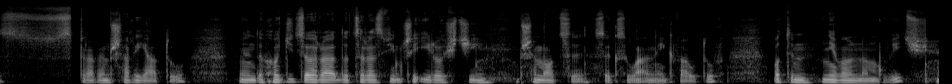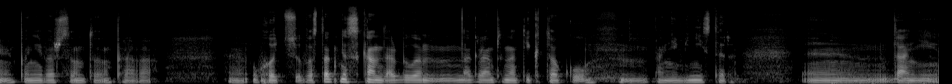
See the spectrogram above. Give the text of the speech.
z prawem szariatu. Dochodzi do coraz większej ilości przemocy seksualnej, gwałtów. O tym nie wolno mówić, ponieważ są to prawa E, uchodźców. Ostatnio skandal, byłem, nagrałem to na TikToku, pani minister e, Danii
